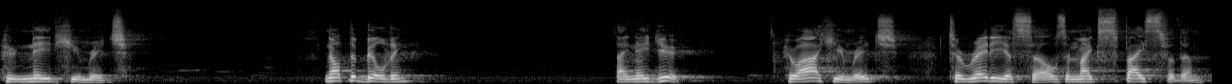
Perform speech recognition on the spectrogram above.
who need Hume Ridge. Not the building, they need you, who are Hume Ridge, to ready yourselves and make space for them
